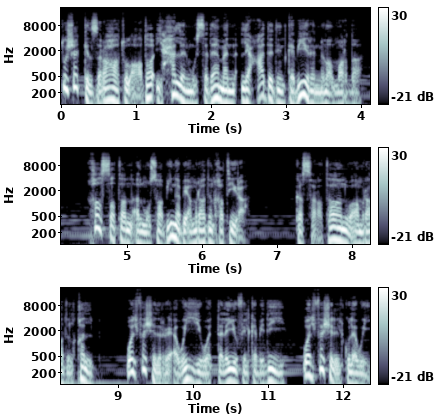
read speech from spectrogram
تشكل زراعة الأعضاء حلا مستداما لعدد كبير من المرضى خاصة المصابين بأمراض خطيرة كالسرطان وأمراض القلب والفشل الرئوي والتليف الكبدي والفشل الكلوي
